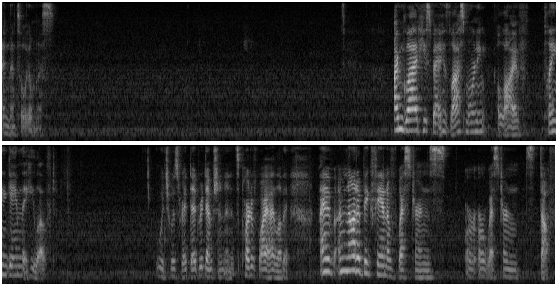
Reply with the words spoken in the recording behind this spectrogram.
and mental illness. I'm glad he spent his last morning alive playing a game that he loved, which was Red Dead Redemption, and it's part of why I love it. I am not a big fan of westerns or, or western stuff,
